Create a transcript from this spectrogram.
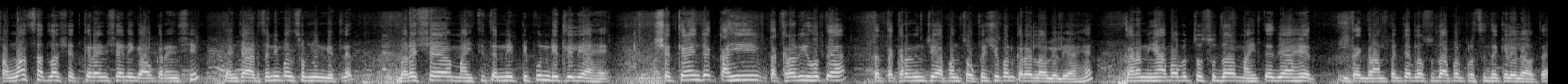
संवाद साधला शेतकऱ्यांशी आणि गावकऱ्यांशी. त्यांच्या अडचणी पण समजून घेतल्यात. बऱ्याचशा माहिती त्यांनी टिपून घेतलेली आहे. शेतकऱ्यांच्या काही तक्रारी होत्या. त्या तक्रारींची आपण चौकशी पण करायला लावलेली आहे. कारण ह्याबाबतचं सुद्धा माहिती ज्या आहेत त्या ग्रामपंचायतला सुद्धा आपण प्रसिद्ध केलेल्या होत्या.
